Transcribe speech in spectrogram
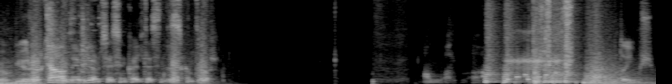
Yok yürürken anlayabiliyorum sesin kalitesinde sıkıntı var. Allah Allah. Buradaymış.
